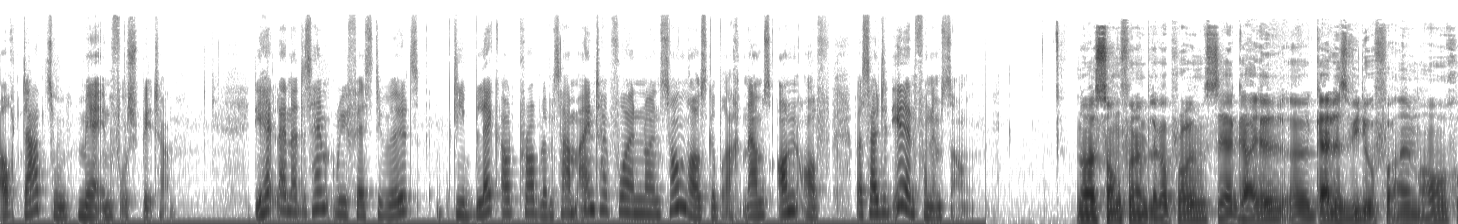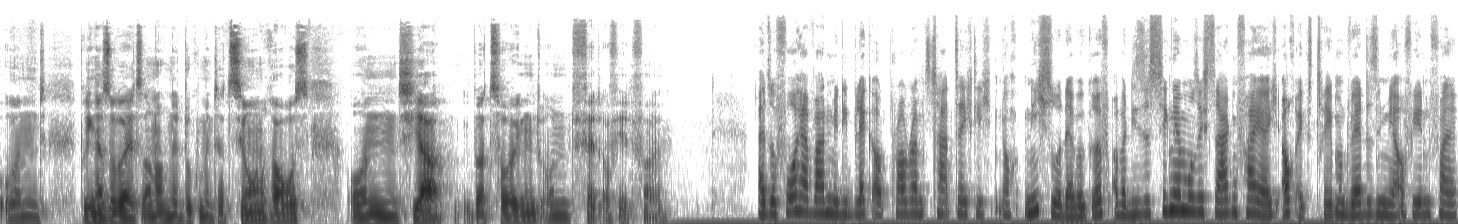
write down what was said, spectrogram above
Auch dazu mehr Infos später. Die Headliner des Henry Festivals, die Blackout Problems, haben einen Tag vorher einen neuen Song rausgebracht namens On Off. Was haltet ihr denn von dem Song? Neuer Song von den Blackout Problems, sehr geil. Äh, geiles Video vor allem auch und bringen ja sogar jetzt auch noch eine Dokumentation raus. Und ja, überzeugend und fett auf jeden Fall. Also vorher waren mir die Blackout Programs tatsächlich noch nicht so der Begriff, aber diese Single, muss ich sagen, feiere ich auch extrem und werde sie mir auf jeden Fall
